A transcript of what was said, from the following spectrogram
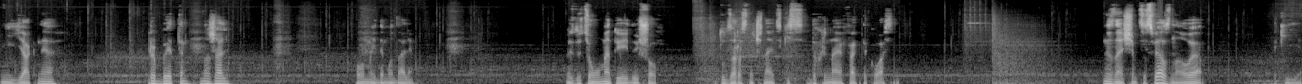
ніяк не прибити, на жаль. Але ми йдемо далі. Ось до цього моменту я й дійшов. Тут зараз починаються якісь дохрена ефекти класні. Не знаю, з чим це зв'язано, але такі є.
